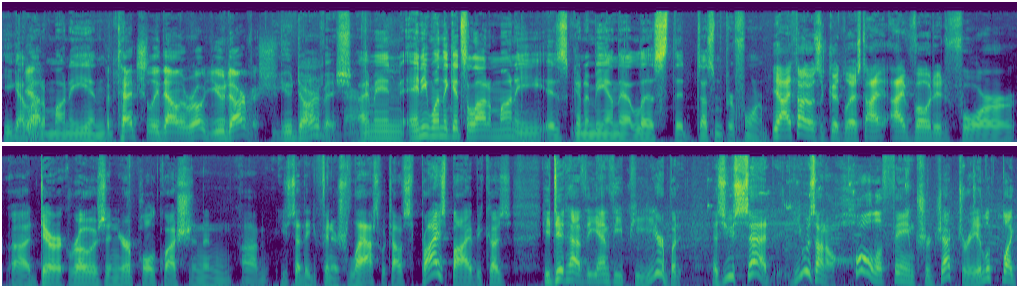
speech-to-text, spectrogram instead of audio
he got a lot of money, and Potentially down the road, Yu Darvish. Yu Darvish. I mean, anyone that gets a lot of money is going to be on that list that doesn't perform. Yeah, I thought it was a good list. I, I voted for uh, Derrick Rose in your poll question, and um, you said that he finished last, which I was surprised by because he did have the MVP year. But as you said, he was on a Hall of Fame trajectory. It looked like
